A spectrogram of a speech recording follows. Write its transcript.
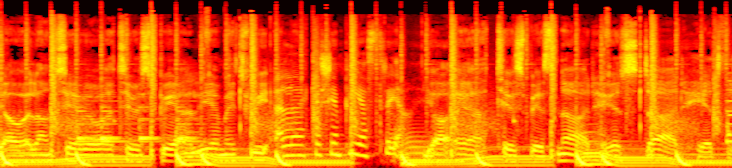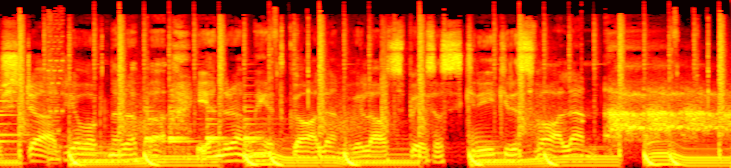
Jag vill ha en tv och ett tv-spel. Ge mig tweet eller kanske en PS3. Jag är tv-spelsnörd, helt störd, helt förstörd. Jag vaknar upp uh, i en dröm, helt galen. Vill ha ett spel så skriker i svalen. Mer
